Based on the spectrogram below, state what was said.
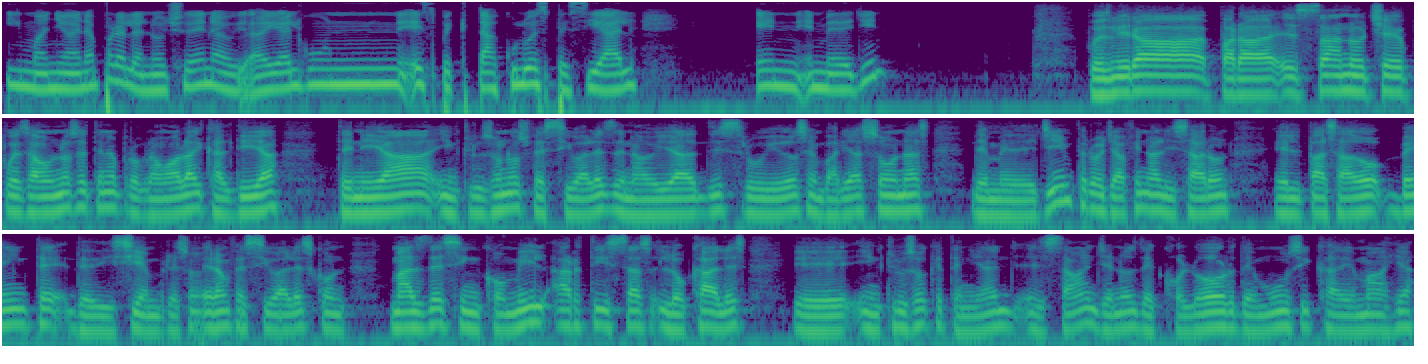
Y mañana para la noche de Navidad hay algún espectáculo especial en, en Medellín. Pues mira, para esta noche pues aún no se tiene programado la alcaldía, tenía incluso unos festivales de Navidad distribuidos en varias zonas de Medellín, pero ya finalizaron el pasado 20 de diciembre. eran festivales con más de 5.000 artistas locales, eh, incluso que tenían, estaban llenos de color, de música, de magia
